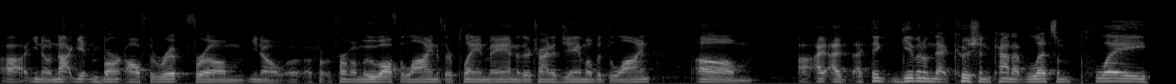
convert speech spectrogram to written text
uh, you know not getting burnt off the rip from you know uh, from a move off the line if they're playing man and they're trying to jam up at the line. Um, I, I, I, think giving them that cushion kind of lets them play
